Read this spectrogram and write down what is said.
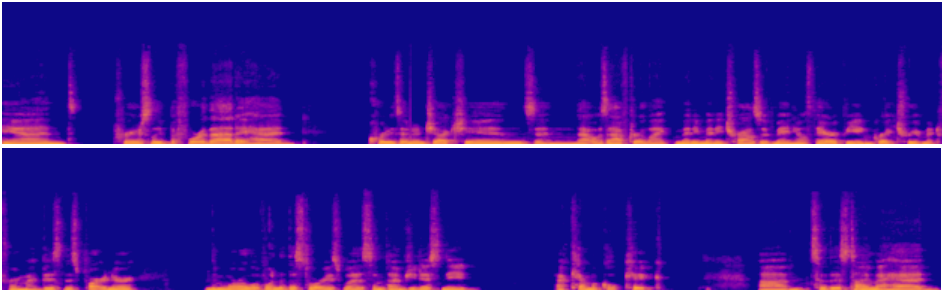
And previously, before that, I had cortisone injections, and that was after like many, many trials of manual therapy and great treatment from my business partner. The moral of one of the stories was sometimes you just need a chemical kick. Um, so this time I had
